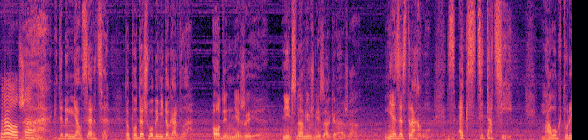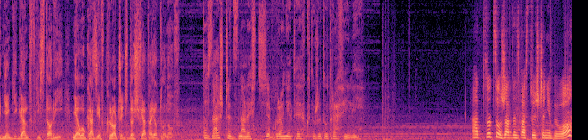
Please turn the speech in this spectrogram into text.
Proszę. Ach, gdybym miał serce, to podeszłoby mi do gardła. Odyn nie żyje. Nic nam już nie zagraża. Nie ze strachu, z ekscytacji. Mało który nie gigant w historii miał okazję wkroczyć do świata Jotunów. To zaszczyt znaleźć się w gronie tych, którzy tu trafili. A to co, żadne z was tu jeszcze nie było?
